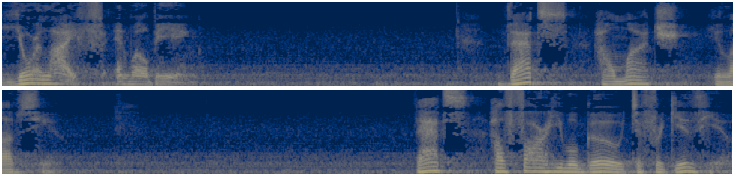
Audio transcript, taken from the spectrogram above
your life and well being. That's how much he loves you. That's how far he will go to forgive you.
